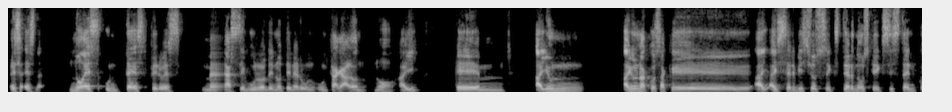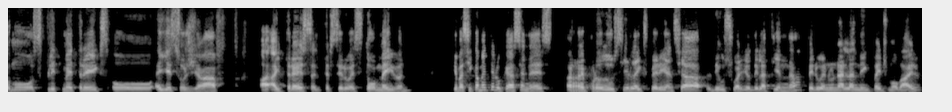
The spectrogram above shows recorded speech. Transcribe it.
es, no es un test, pero es me aseguro de no tener un, cagadón, ¿no? Ahí. Em, hay, un, hay una cosa que hay, hay, servicios externos que existen como Splitmetrics o ASO Giraffe. Hay tres, el tercero es Maven, que básicamente lo que hacen es reproducir la experiencia de usuario de la tienda, pero en una landing page mobile.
